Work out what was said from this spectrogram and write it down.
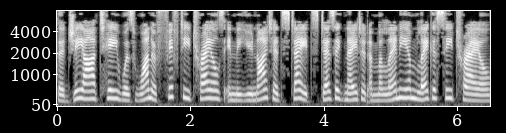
the GRT was one of 50 trails in the United States designated a Millennium Legacy Trail.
